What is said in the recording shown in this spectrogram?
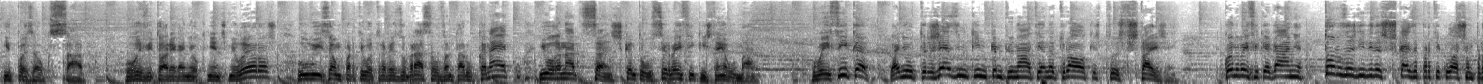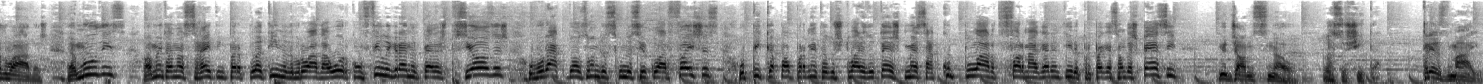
e depois é o que se sabe. O Rui Vitória ganhou 500 mil euros, o Luizão partiu outra vez o braço a levantar o caneco e o Renato Sanches cantou o ser benfiquista em alemão. O Benfica ganhou o 35º campeonato e é natural que as pessoas festejem. Quando o Benfica ganha, todas as dívidas fiscais a particulares são perdoadas. A Moody's aumenta o nosso rating para platina de broada a ouro com filigrana de pedras preciosas, o buraco do ozono da segunda circular fecha-se, o pica-pau perneta do estuário do Tejo começa a copular de forma a garantir a propagação da espécie e o Jon Snow ressuscita. 13 de maio,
